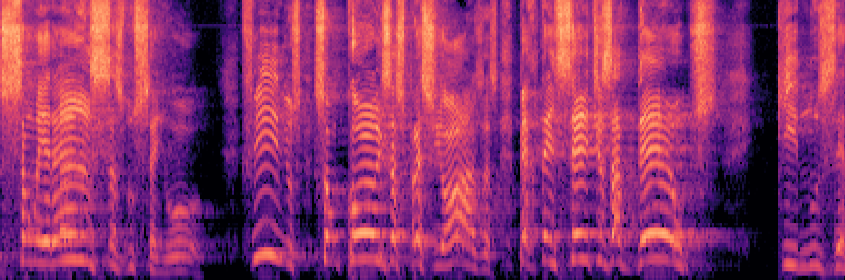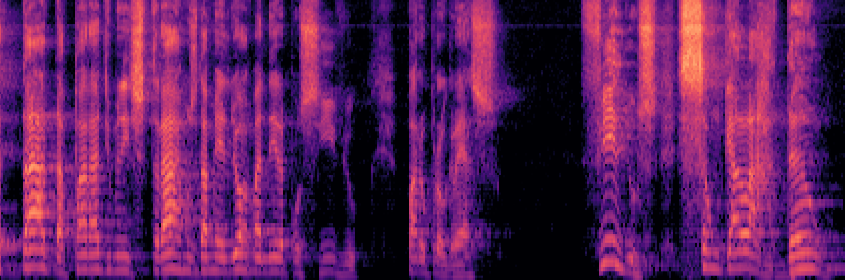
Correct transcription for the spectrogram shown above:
são heranças do Senhor. Filhos são coisas preciosas, pertencentes a Deus, que nos é dada para administrarmos da melhor maneira possível para o progresso. Filhos são galardão.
